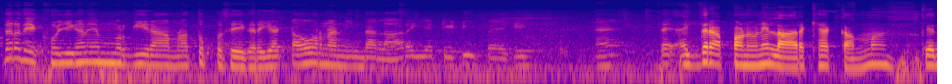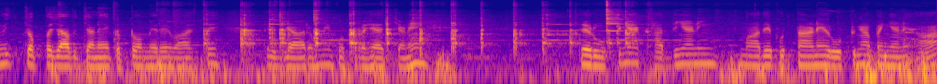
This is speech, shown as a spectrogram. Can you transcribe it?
ਇੱਧਰ ਦੇਖੋ ਜੀ ਕਹਿੰਦੇ ਮੁਰਗੀ ਆਰਾਮ ਨਾਲ ਧੁੱਪ ਸੇਕ ਰਹੀ ਹੈ ਟੌਰ ਨਾਲ ਨੀਂਦਾਂ ਲਾ ਰਹੀ ਹੈ ਟੀਟੀ ਪੈ ਕੇ ਹੈ। ਤੇ ਇੱਧਰ ਆਪਾਂ ਨੂੰ ਉਹਨੇ ਲਾ ਰੱਖਿਆ ਕੰਮ, ਕਹਿੰਦੀ ਚੁੱਪ ਚਾਪ ਚਣੇ ਕੁੱਟੋ ਮੇਰੇ ਵਾਸਤੇ, ਤੇ ਯਾਰ ਉਹਨੇ ਕੁੱਟ ਰਿਹਾ ਚਣੇ। ਤੇ ਰੋਟੀਆਂ ਖਾਧੀਆਂ ਨਹੀਂ ਮਾਂ ਦੇ ਪੁੱਤਾਂ ਨੇ ਰੋਟੀਆਂ ਪਈਆਂ ਨੇ, ਆ।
